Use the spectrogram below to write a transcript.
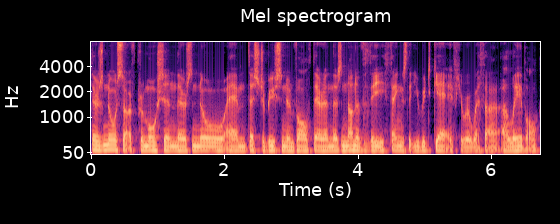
there's no sort of promotion, there's no um, distribution involved there, and there's none of the things that you would get if you were with a, a label.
